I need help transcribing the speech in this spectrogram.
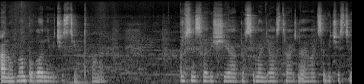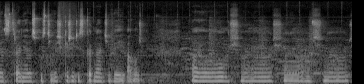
Ano, mám povolení vyčistit, ano. Prosím své vyšší a prosím Anděla Strážného, ať se vyčistí, odstraní a rozpustí veškerý diskarnáti v její auře. Ajoš, ajoš, ajoš, ajoš,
